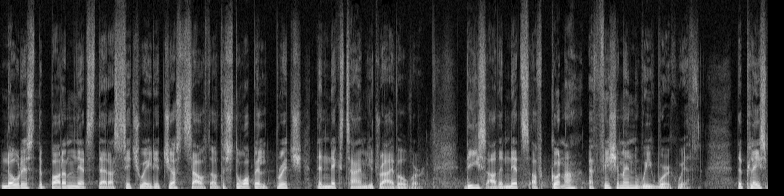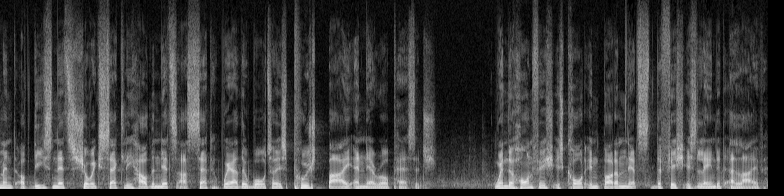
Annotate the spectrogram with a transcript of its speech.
Notice the bottom nets that are situated just south of the Storebelt Bridge the next time you drive over. These are the nets of Gunnar, a fisherman we work with. The placement of these nets show exactly how the nets are set where the water is pushed by a narrow passage. When the hornfish is caught in bottom nets, the fish is landed alive.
